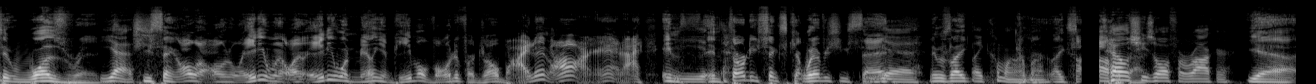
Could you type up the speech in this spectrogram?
thinks it was rigged. Yes. She's saying, "Oh, oh 81, 81 million people voted for Joe Biden." Oh, man, I, in Yeah. in thirty six, whatever she said. Yeah. It was like, Like, come on, come man. on, like Tell she's off a rocker. Yeah,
